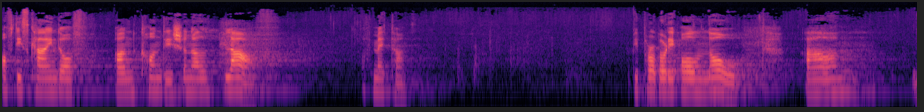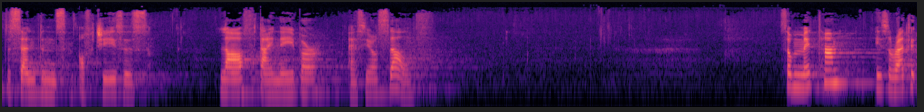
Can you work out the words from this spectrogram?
of this kind of unconditional love, of metta. We probably all know um, the sentence of Jesus love thy neighbor as yourself. So, metta is radi-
